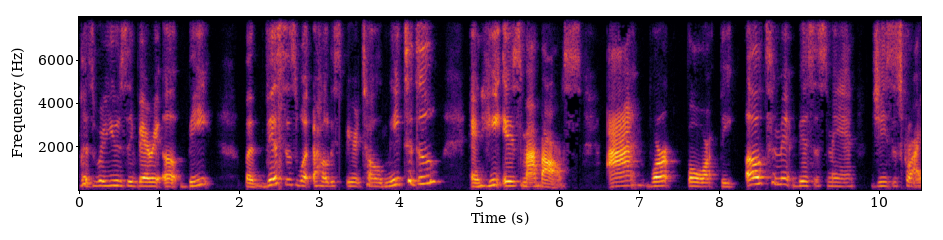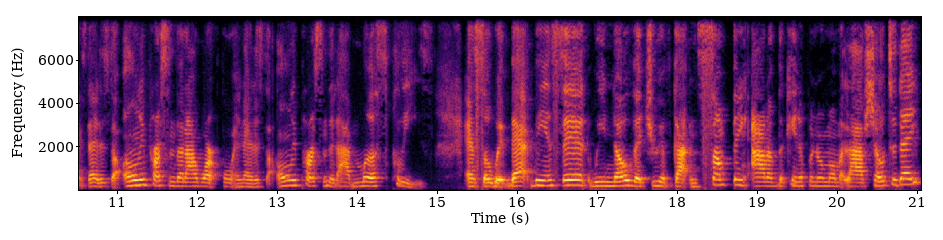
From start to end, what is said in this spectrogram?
because we're usually very upbeat. But this is what the Holy Spirit told me to do, and He is my boss. I work for the ultimate businessman, Jesus Christ. That is the only person that I work for, and that is the only person that I must please. And so, with that being said, we know that you have gotten something out of the Kingdompreneur Moment Live show today.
